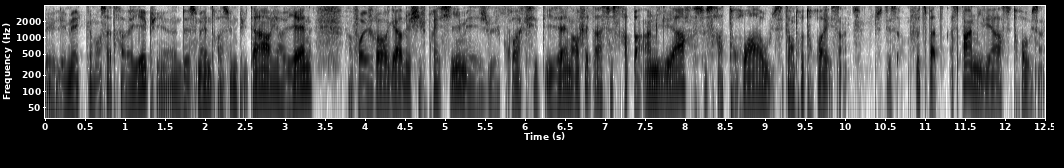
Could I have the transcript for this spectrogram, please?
les, mecs commencent à travailler, puis deux semaines, trois semaines plus tard, ils reviennent. Il faudrait que je regarde le chiffre précis, mais je crois que c'est dizaine. En fait, ah, ce sera pas un milliard, ce sera trois, ou c'était entre 3 et 5. C'était ça. En fait, c'est pas, pas un milliard, c'est 3 ou 5.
